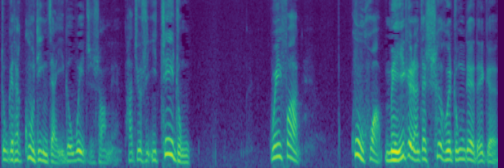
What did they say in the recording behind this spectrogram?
都给他固定在一个位置上面，他就是以这种规范固化每一个人在社会中的那个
